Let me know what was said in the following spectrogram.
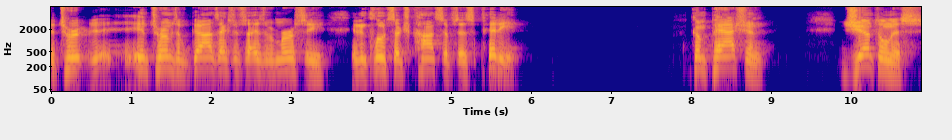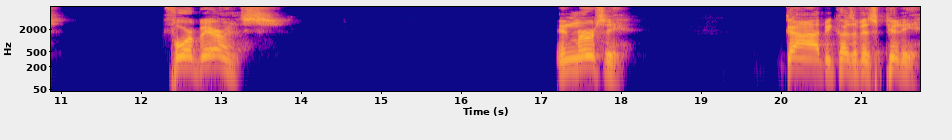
In terms of God's exercise of mercy, it includes such concepts as pity, compassion, gentleness, forbearance, and mercy. God, because of his pity,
